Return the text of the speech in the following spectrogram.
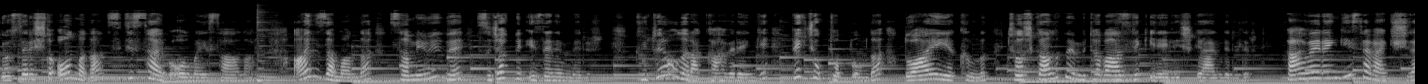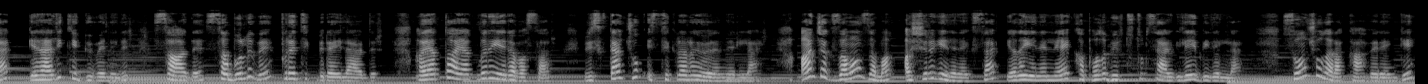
Gösterişli olmadan stil sahibi olmayı sağlar. Aynı zamanda samimi ve sıcak bir izlenim verir. Kültürel olarak kahverengi pek çok toplumda doğaya yakınlık, çalışkanlık ve mütevazilik ile ilişkilendirilir. Kahverengiyi seven kişiler genellikle güvenilir, sade, sabırlı ve pratik bireylerdir. Hayatta ayakları yere basar, riskten çok istikrara yönelirler. Ancak zaman zaman aşırı geleneksel ya da yeniliğe kapalı bir tutum sergileyebilirler. Sonuç olarak kahverengi,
